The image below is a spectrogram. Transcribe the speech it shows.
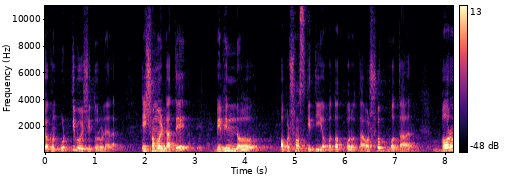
যখন উঠতি বয়সী তরুণেরা, এই সময়টাতে বিভিন্ন অপসংস্কৃতি, অপতৎপরতা, অসভ্যতার বড়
